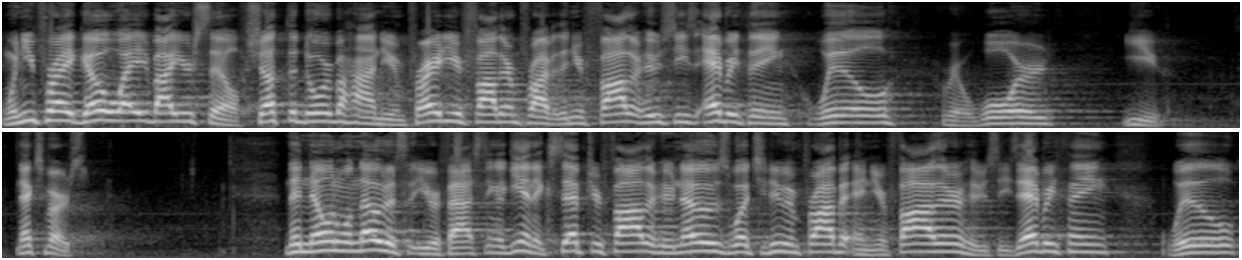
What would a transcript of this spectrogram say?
when you pray, go away by yourself, shut the door behind you, and pray to your Father in private. Then your Father who sees everything will reward you. Next verse. Then no one will notice that you are fasting again, except your Father who knows what you do in private, and your Father who sees everything will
